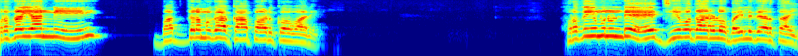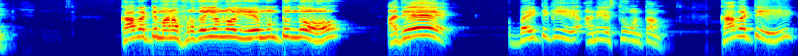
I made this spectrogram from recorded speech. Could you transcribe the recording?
హృదయాన్ని భద్రముగా కాపాడుకోవాలి. హృదయం నుండే జీవదారులు బయలుదేరతాయి. కాబట్టి మన హృదయంలో ఏముంటుందో అదే బయటికి అనేస్తూ ఉంటాం. కాబట్టి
